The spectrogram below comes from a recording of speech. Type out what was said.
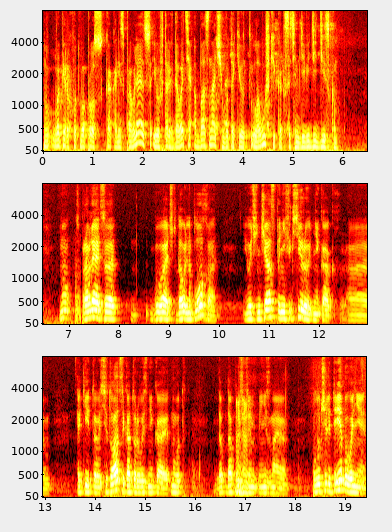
Ну, во-первых, вот вопрос, как они справляются, и во-вторых, давайте обозначим вот такие вот ловушки, как с этим DVD-диском. Ну, справляются бывает, что довольно плохо, и очень часто не фиксируют никак э, какие-то ситуации, которые возникают. Ну вот, доп, допустим, uh-huh. я не знаю, получили требование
